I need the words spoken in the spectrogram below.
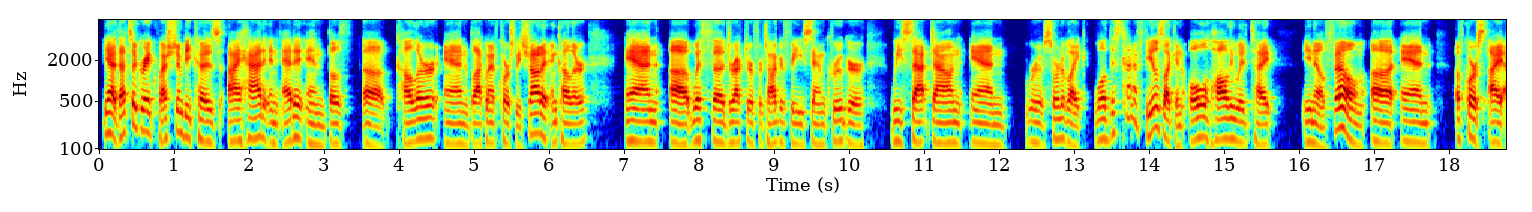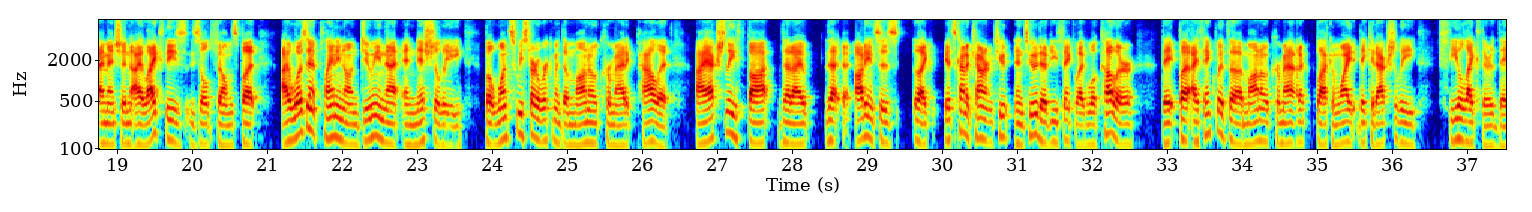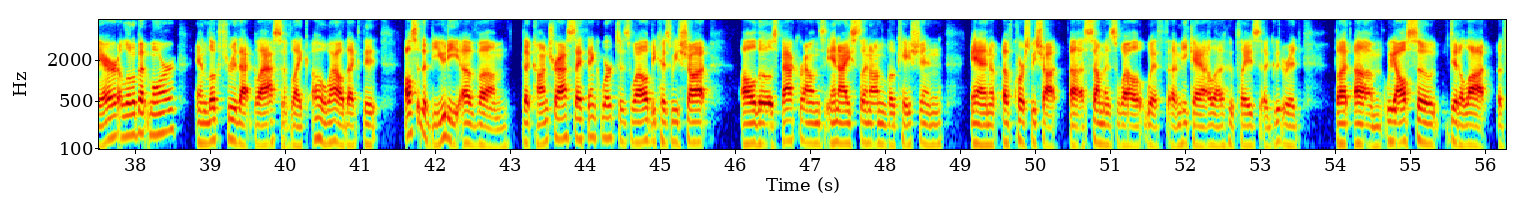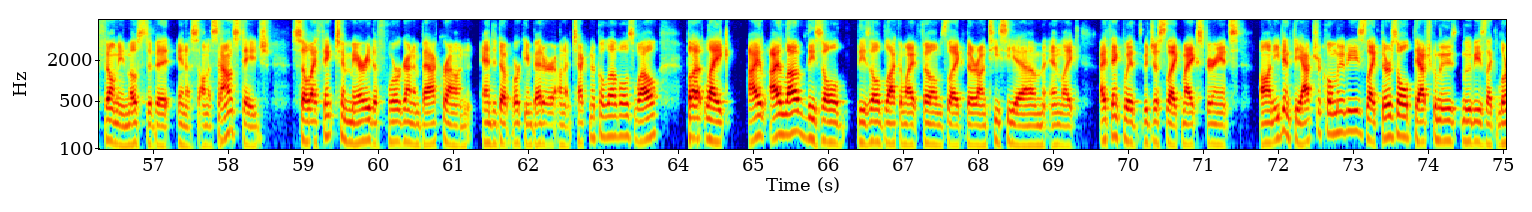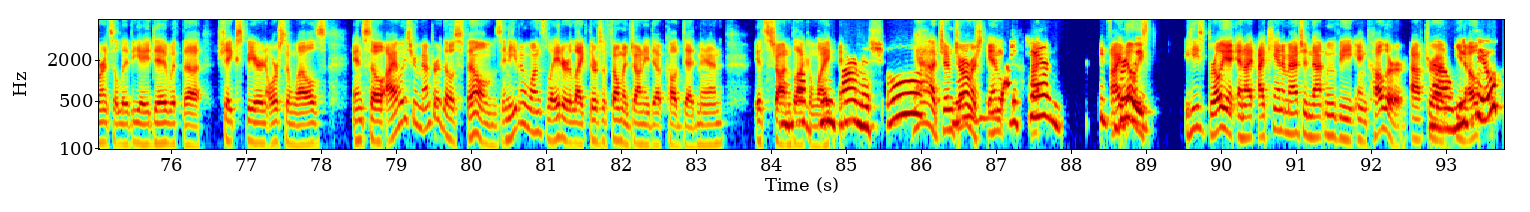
Yeah, that's a great question because I had an edit in both uh, color and black and white. Of course, we shot it in color. And uh, with the director of photography, Sam Kruger, we sat down and were sort of like, well, this kind of feels like an old Hollywood type, you know, film. Uh, and of course, I, I mentioned I like these these old films, but I wasn't planning on doing that initially. But once we started working with the monochromatic palette, I actually thought that I that audiences like it's kind of counterintuitive. You think like, well, color they, but I think with a monochromatic black and white, they could actually feel like they're there a little bit more and look through that glass of like, oh wow, like the also the beauty of um the contrast I think worked as well because we shot all those backgrounds in Iceland on location. And of course, we shot uh, some as well with uh, Mikaela, who plays uh, Gudrid. But um, we also did a lot of filming, most of it in a, on a soundstage. So I think to marry the foreground and background ended up working better on a technical level as well. But like I I love these old these old black and white films like they're on TCM and like I think with with just like my experience on even theatrical movies like there's old theatrical movies movies like Laurence Olivier did with the Shakespeare and Orson Welles and so I always remember those films and even ones later like there's a film with Johnny Depp called Dead Man it's shot in oh, black love and Jim white Jarmusch. Oh, yeah Jim Jarmusch and I can. It's I know he's brilliant. he's brilliant and I I can't imagine that movie in color after I No, you know too.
